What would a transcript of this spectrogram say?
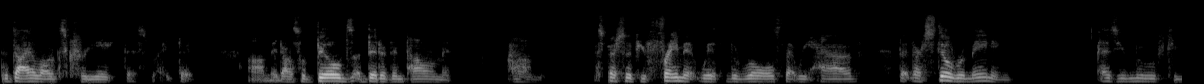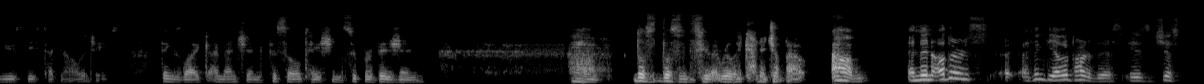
The dialogues create this, right? That um, it also builds a bit of empowerment, um, especially if you frame it with the roles that we have that are still remaining as you move to use these technologies. Things like I mentioned, facilitation, supervision. Uh, those those are the two that really kind of jump out. Um, and then others, I think the other part of this is just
